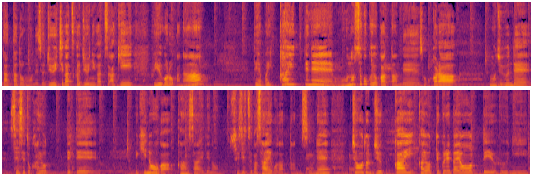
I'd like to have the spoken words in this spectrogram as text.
だったと思うんですよ11月か12月秋冬頃かな。でやっぱ1回行ってねものすごく良かったんでそこからもう自分で先生と通ってて昨日が関西での施術が最後だったんですよね。ちょうど10回通ってくれたよっていうふうに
